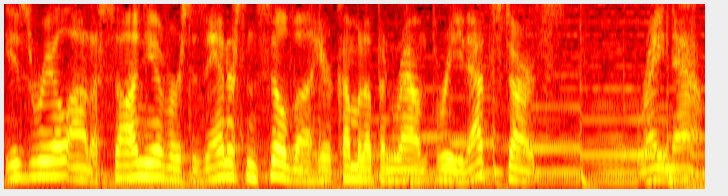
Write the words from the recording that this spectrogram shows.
Israel Adesanya versus Anderson Silva here coming up in round three. That starts right now.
